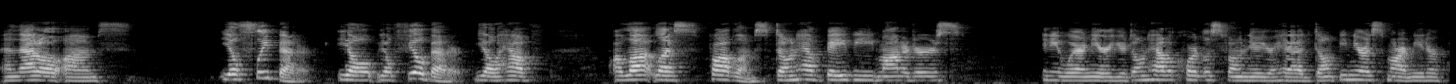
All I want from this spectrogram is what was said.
And that'll, um, you'll sleep better. You'll, you'll feel better. You'll have a lot less problems. Don't have baby monitors anywhere near you. Don't have a cordless phone near your head. Don't be near a smart meter.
